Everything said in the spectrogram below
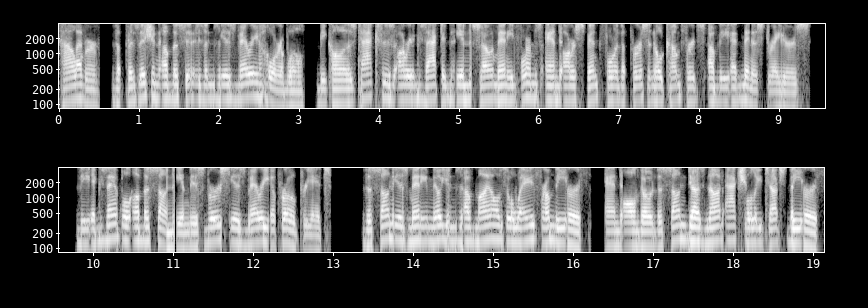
however, the position of the citizens is very horrible, because taxes are exacted in so many forms and are spent for the personal comforts of the administrators. The example of the sun in this verse is very appropriate. The sun is many millions of miles away from the earth, and although the sun does not actually touch the earth,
